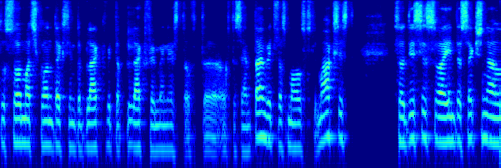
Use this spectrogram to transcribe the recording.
to so much context in the black with the black feminist of the of the same time which was mostly marxist. So this is why intersectional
